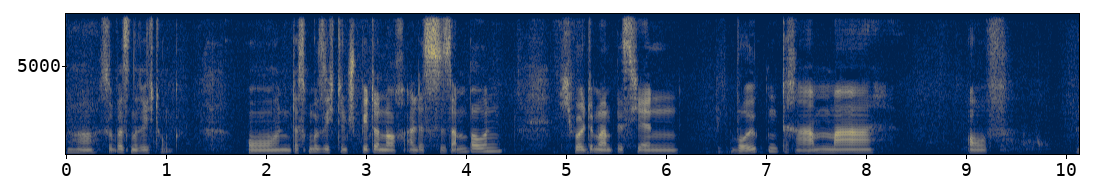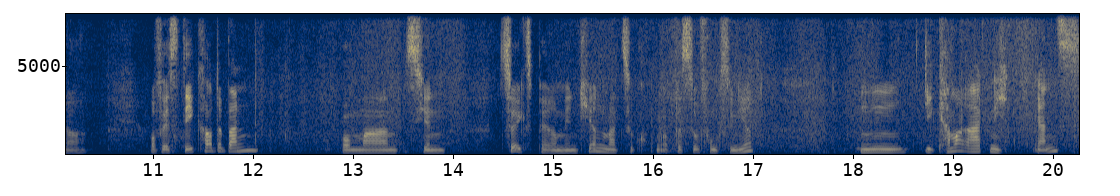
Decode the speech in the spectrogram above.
ja, sowas in Richtung. Und das muss ich dann später noch alles zusammenbauen. Ich wollte mal ein bisschen Wolkendrama auf, ja, auf SD-Karte bannen, um mal ein bisschen zu experimentieren, mal zu gucken, ob das so funktioniert. Mm, Die Kamera hat nicht ganz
